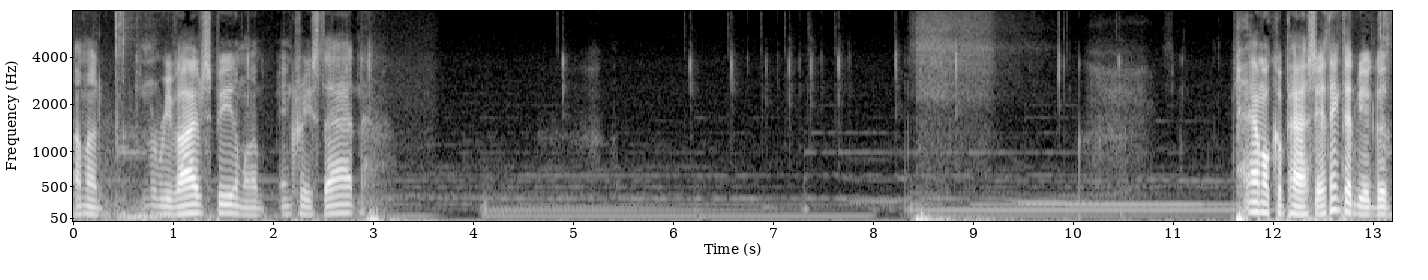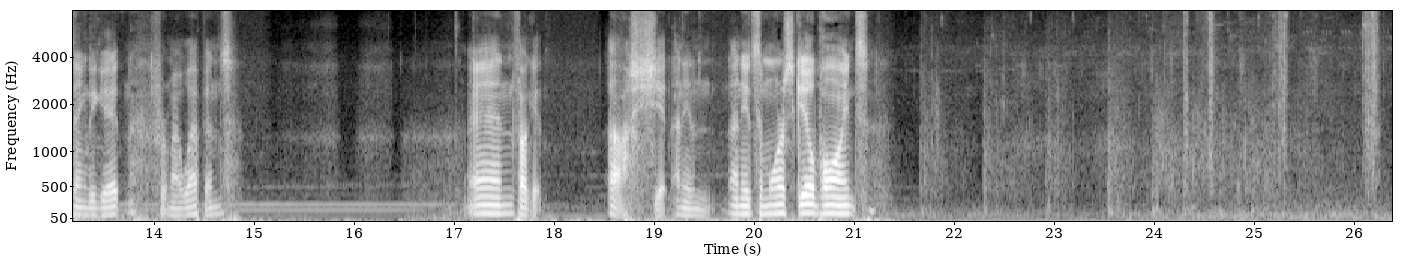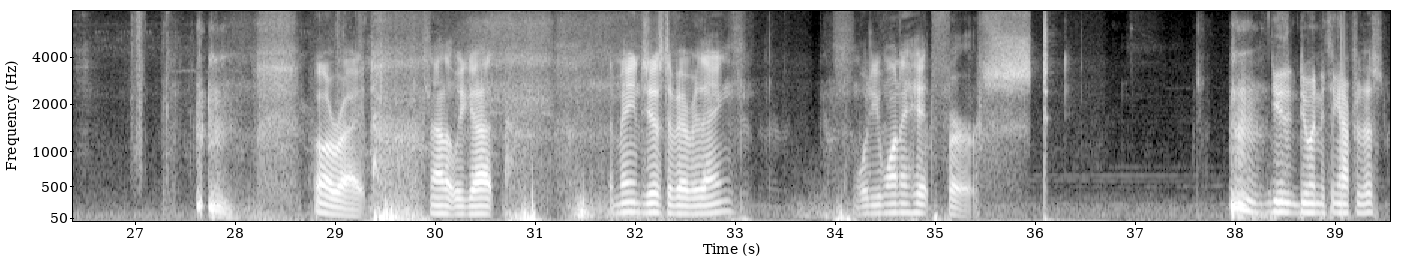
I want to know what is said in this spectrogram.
I'm gonna revive speed. I'm gonna increase that. Ammo capacity. I think that'd be a good thing to get for my weapons. And fuck it. Oh shit! I need I need some more skill points. All right. Now that we got the main gist of everything, what do you want to hit first? you didn't do anything after this?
